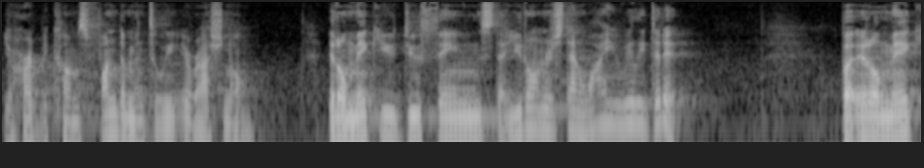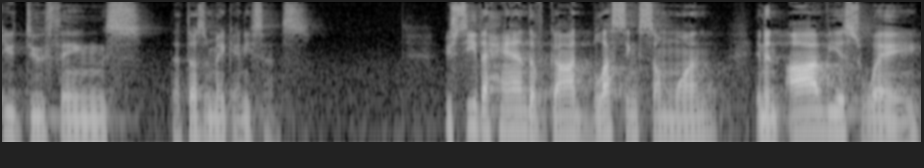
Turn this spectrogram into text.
your heart becomes fundamentally irrational. It'll make you do things that you don't understand why you really did it. But it'll make you do things that doesn't make any sense. You see the hand of God blessing someone in an obvious way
